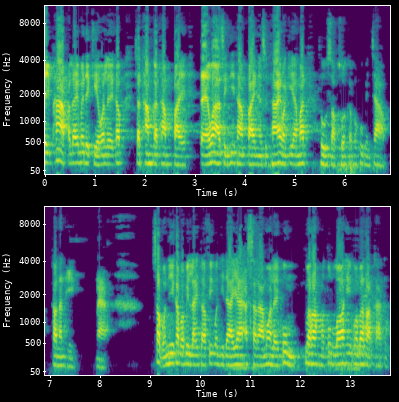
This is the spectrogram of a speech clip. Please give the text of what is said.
รีภาพอะไรไม่ได้เกี่ยวกันเลยครับ จะทำก็ทาไป แต่ว่าสิ่งที่ทำไปเนี่ยสุดท้ายวันกิยามัตถูกสอบสวนกับพระผู้เป็นเจ้า เท่านั้นเองนะสอบวันนี้ครับอับิลลาฮิตาฟิกวันฮิดายะอัสสลามุอะลัยกุมวะราะห์มะตุลลอฮิวะบะเราะกาตุฮ์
